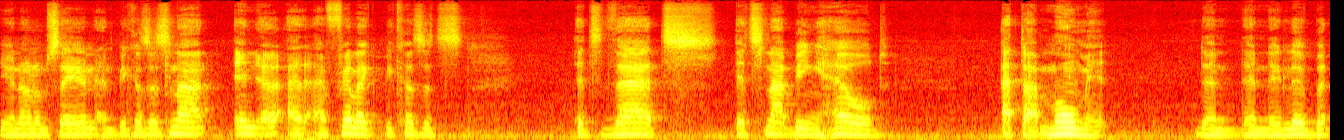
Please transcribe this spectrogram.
You know what I'm saying? And because it's not, and uh, I, I feel like because it's it's that it's not being held at that moment, then then they live. But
